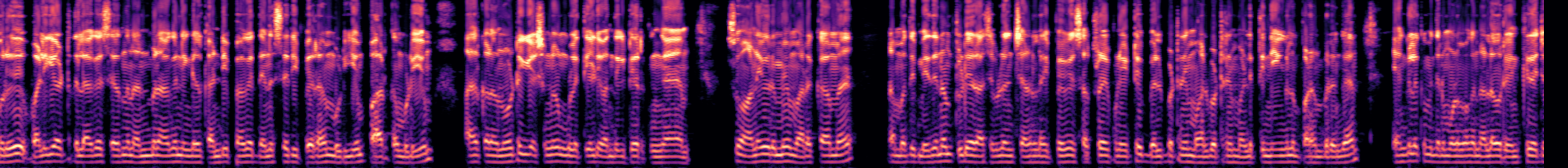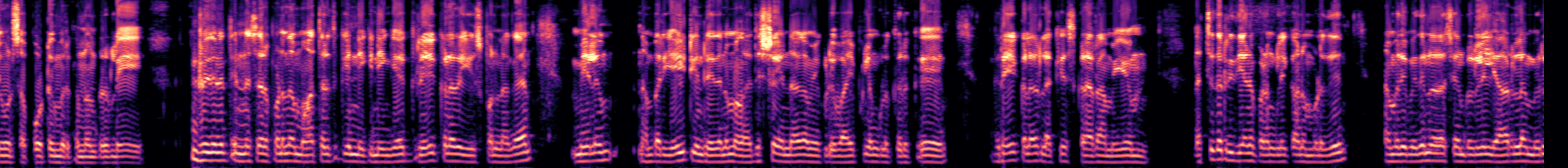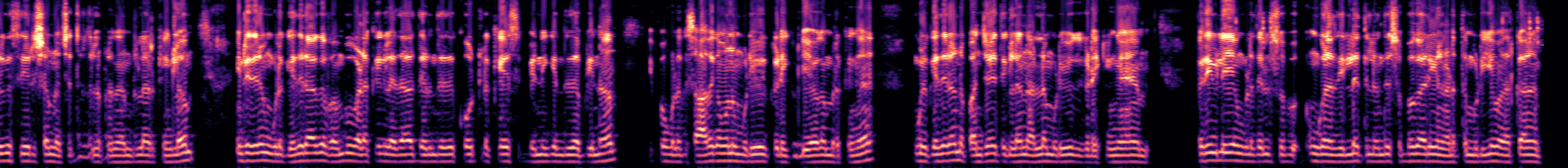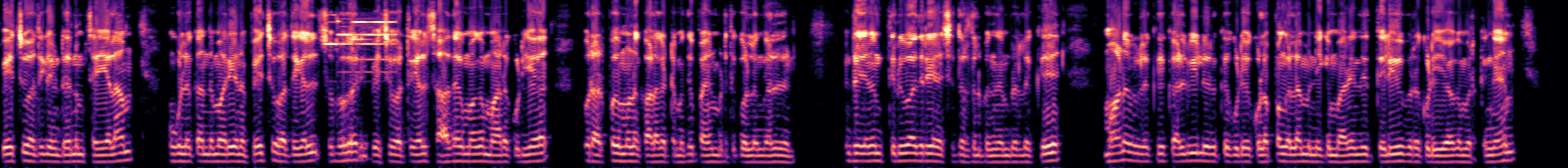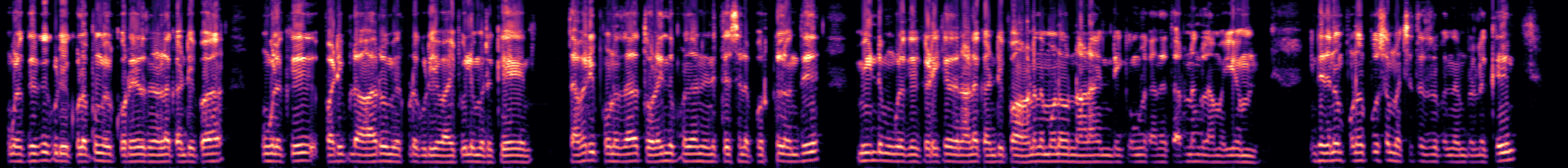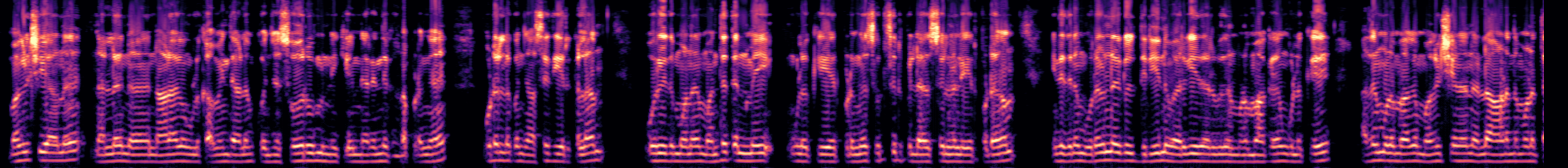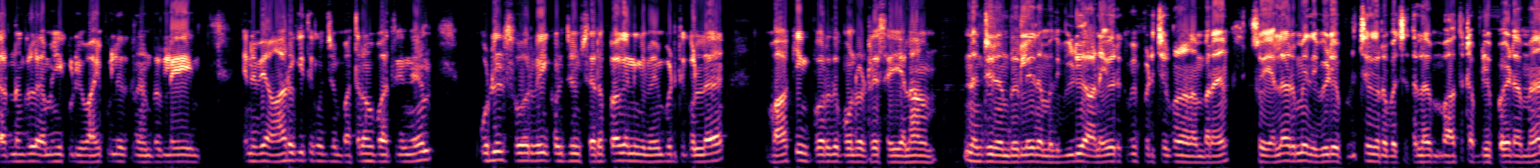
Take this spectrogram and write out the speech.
ஒரு வழிகாட்டுதலாக சிறந்த நண்பனாக நீங்கள் கண்டிப்பாக தினசரி பெற முடியும் பார்க்க முடியும். அதற்கான நோட்டிஃபிகேஷன்கள் உங்களை தேடி வந்துக்கிட்டே இருக்குங்க. ஸோ அனைவருமே மறக்காமல் நமது மிதினம் டுடே ராசிபலன் சேனலை இப்போவே சப்ஸ்கிரைப் பண்ணிட்டு பெல் பட்டனையும் மால் பட்டனையும் அழுத்தி நீங்களும் பயன்பெறுங்க எங்களுக்கும் இதன் மூலமாக நல்ல ஒரு என்கரேஜும் ஒரு சப்போர்ட்டும் இருக்கும் நண்பர்களே. இன்றைய தினத்தை என்ன சிறப்பானதை மாற்றுறதுக்கு இன்றைக்கி நீங்கள் கிரே கலரை யூஸ் பண்ணலாங்க. மேலும் நம்பர் எயிட் இன்றைய தினம் அதிர்ஷ்டம் என்னாக அமையக்கூடிய வாய்ப்புகள் உங்களுக்கு இருக்குது கிரே கலர் லக்கேஸ் கலர் அமையும். நட்சத்திர ரீதியான படங்களை காணும் பொழுது நமது மிதுனராசி நண்பர்களில் யாரெல்லாம் மிருக சீரிஷம் நட்சத்திரத்தில் பிறந்த நண்பர்களாக இருக்கீங்களோ இன்றைய தினம் உங்களுக்கு எதிராக வம்பு வழக்குகள் ஏதாவது இருந்தது கோர்ட்டில் கேஸ் பெண்டிங் இருந்தது அப்படின்னா இப்போ உங்களுக்கு சாதகமான முடிவு கிடைக்கக்கூடிய யோகம் இருக்குங்க. உங்களுக்கு எதிரான பஞ்சாயத்துக்கெல்லாம் நல்ல முடிவு கிடைக்குங்க. விரைவிலேயே உங்களது சுப உங்களது இல்லத்திலிருந்து சுபகாரியங்கள் நடத்த முடியும். அதற்கான பேச்சுவார்த்தைகள் என்றும் செய்யலாம். உங்களுக்கு அந்த மாதிரியான பேச்சுவார்த்தைகள் சுபகாரிய பேச்சுவார்த்தைகள் சாதகமாக மாறக்கூடிய ஒரு அற்புதமான காலகட்டம் இது. பயன்படுத்திக் கொள்ளுங்கள். இன்றைய தினம் திருவாதிரை நட்சத்திரத்தில் பிறந்த நண்பர்களுக்கு மாணவர்களுக்கு கல்வியில் இருக்கக்கூடிய குழப்பங்கள்லாம் இன்னைக்கு மறைந்து தெளிவு பெறக்கூடிய யோகம் இருக்குங்க. உங்களுக்கு இருக்கக்கூடிய குழப்பங்கள் குறையிறதுனால கண்டிப்பா உங்களுக்கு படிப்புல ஆர்வம் ஏற்படக்கூடிய வாய்ப்புகளும் இருக்கு. தவறி போனதா தொலைந்து போனதா நினைத்த சில பொருட்கள் வந்து மீண்டும் உங்களுக்கு கிடைக்கிறதுனால கண்டிப்பா ஆனந்தமான ஒரு நாளாக இன்றைக்கு உங்களுக்கு அந்த தருணங்கள் அமையும். இன்றைய தினம் புனர்பூசம் நட்சத்திரத்தில் பிறந்த நண்பர்களுக்கு மகிழ்ச்சியான நல்ல ந- நாளாக உங்களுக்கு அமைந்தாலும் கொஞ்சம் சோர்வும் இன்னைக்கு நிறைந்து காணப்படுங்க. உடலில் கொஞ்சம் அசதி இருக்கலாம். ஒரு விதமான மந்தத்தன்மை உங்களுக்கு ஏற்படுங்க. சுறுசுறுப்பு இல்லாத சூழ்நிலை ஏற்படும் இந்த தினம் உறவினர்கள் திடீர்னு வருகை தருவதன் மூலமாக உங்களுக்கு அதன் மூலமாக மகிழ்ச்சியான நல்ல ஆனந்தமான தருணங்கள் அமையக்கூடிய வாய்ப்புகள் இருக்கு நண்பர்களே. எனவே ஆரோக்கியத்தை கொஞ்சம் பத்திரமா பார்த்துக்கோங்க. உடல் சோர்வை கொஞ்சம் சிறப்பாக நீங்கள் மேம்படுத்திக் கொள்ள வாக்கிங் போகிறது போன்றவற்றை செய்யலாம். நன்றி நண்பர்களே. நமது வீடியோ அனைவருக்குமே பிடிச்சிருக்கும் நான் நம்புறேன். ஸோ எல்லாருமே இந்த வீடியோ பிடிச்சிருக்கிற பட்சத்தில் பார்த்துட்டு அப்படியே போயிடாம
